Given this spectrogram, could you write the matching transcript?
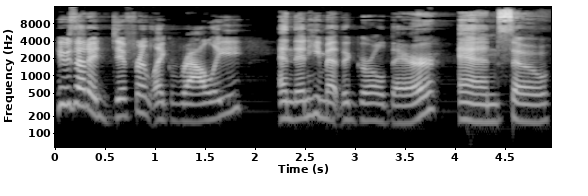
He was at a different like rally and then he met the girl there and so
